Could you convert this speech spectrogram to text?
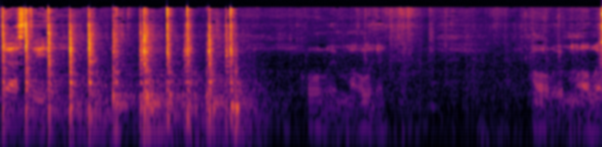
Dusty. Holy moly. Holy moly.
